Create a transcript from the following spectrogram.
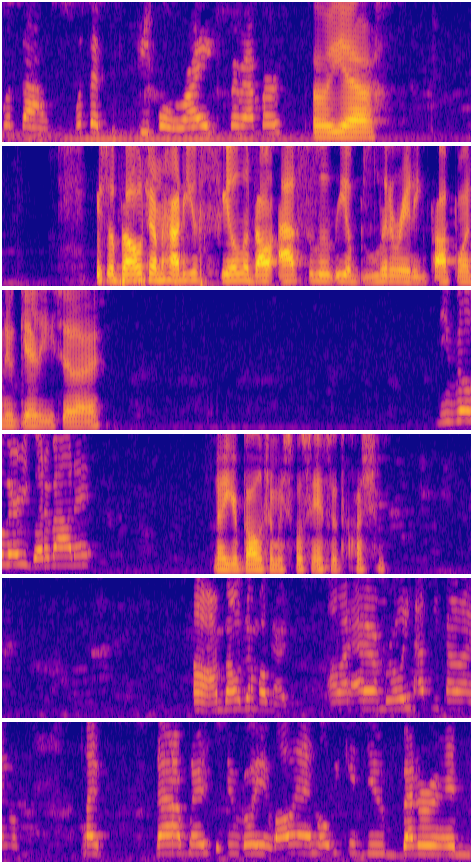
with them, with the people, right? Remember? oh yeah. Okay, so Belgium, how do you feel about absolutely obliterating Papua New Guinea today? Do you feel very good about it? No, you're Belgium. You're supposed to answer the question. Oh, I'm Belgium. Okay. Um, I, I'm really happy that I my that our players do really well, and I hope we can do better in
